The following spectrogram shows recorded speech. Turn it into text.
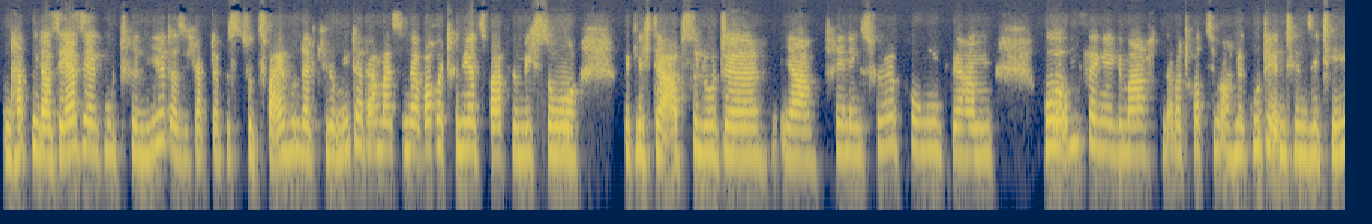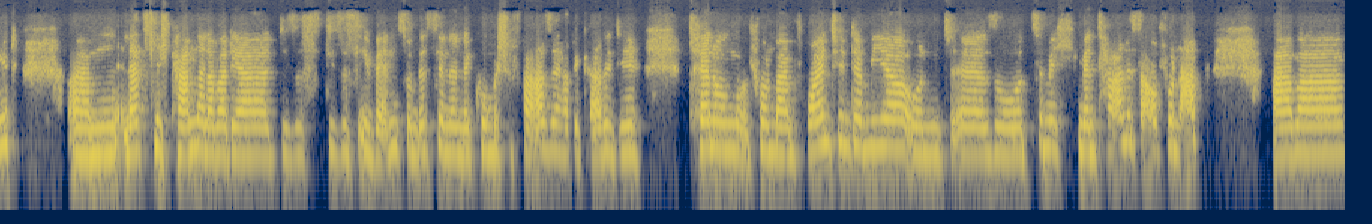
und hatten da sehr, sehr gut trainiert. Also ich habe da bis zu 200 Kilometer damals in der Woche trainiert. Es war für mich so wirklich der absolute ja, Trainingshöhepunkt. Wir haben hohe Umfänge gemacht, aber trotzdem auch eine gute Intensität. Ähm, letztlich kam dann aber der, dieses, dieses Event so ein bisschen in eine komische Phase. Ich hatte gerade die Trennung von meinem Freund hinter mir und äh, so ziemlich mentales Auf und Ab. Aber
